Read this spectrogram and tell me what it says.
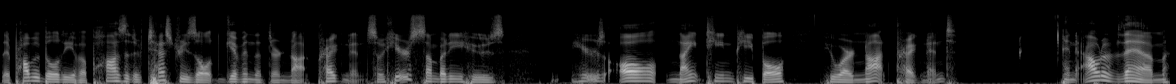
the probability of a positive test result given that they're not pregnant. So here's somebody who's, here's all 19 people who are not pregnant, and out of them,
